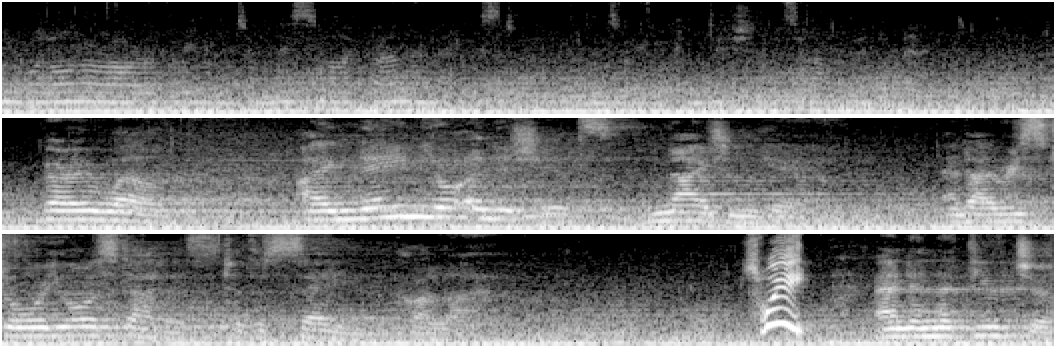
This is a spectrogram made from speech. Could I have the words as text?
We will honor our agreement in this life and the next until your conditions have been met. Very well. I name your initiates Nightingale, and I restore your status to the same, Karliah. Sweet. And in the future,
